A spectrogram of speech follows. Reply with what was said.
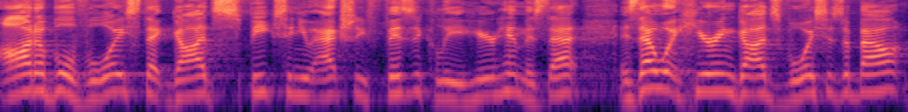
audible voice that God speaks and you actually physically hear him? Is that, is that what hearing God's voice is about?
